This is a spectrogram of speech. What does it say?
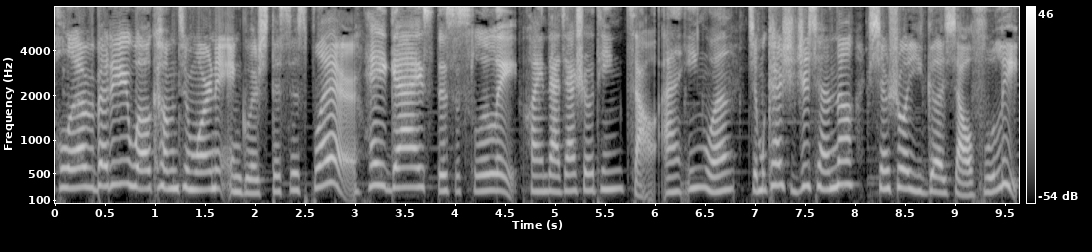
Hello, everybody. Welcome to Morning English. This is Blair. Hey guys, this is Lily. 欢迎大家收听早安英文。节目开始之前呢，先说一个小福利。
